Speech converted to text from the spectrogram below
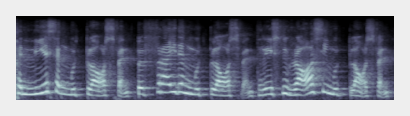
Genesing moet plaasvind, bevryding moet plaasvind, restaurasie moet plaasvind.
